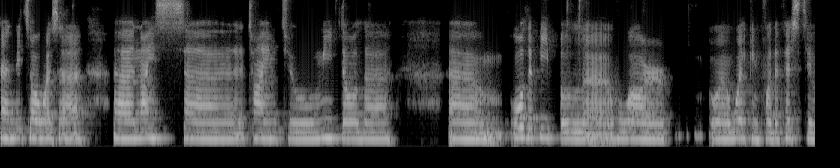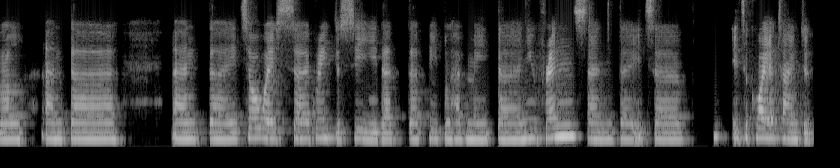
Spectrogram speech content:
And it's always a, a nice uh, time to meet all the um, all the people uh, who are uh, working for the festival and uh, and it's always great to see that people have made new friends and it's a it's a quiet time to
